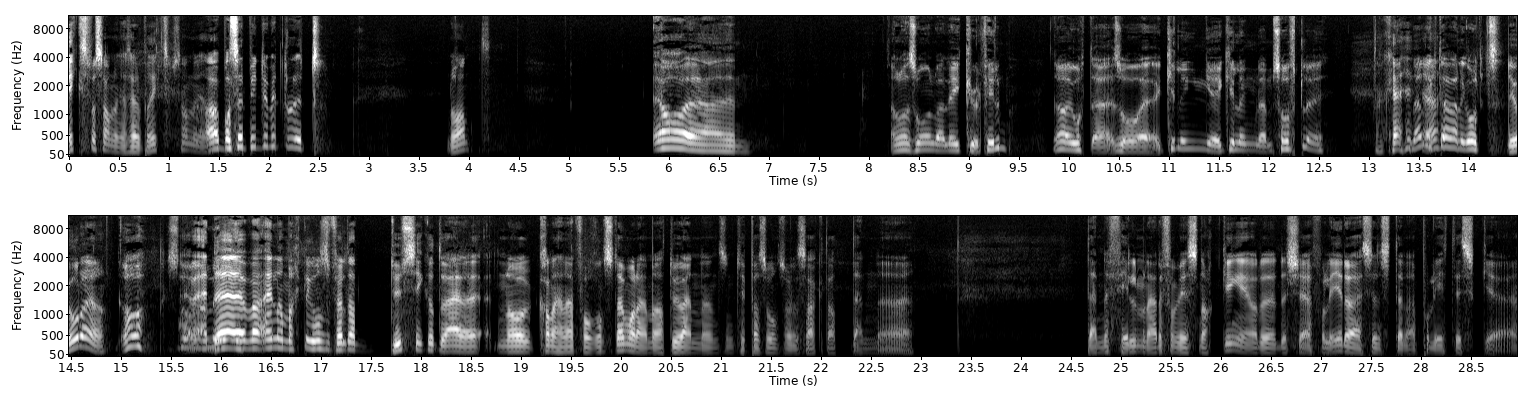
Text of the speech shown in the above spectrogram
Riksforsamlingen, ser du på Jeg Riksforsamlingen? har bare sett bitte, bitte litt. Noe annet? Ja, jeg... Jeg så en veldig kul film. Jeg har gjort det. Så eh, Killing, eh, Killing Them Softly. Ok, Den likte jeg veldig godt. Du gjorde det, ja? Ja, det det var en eller annen merkelig grunn som følte at du sikkert du er det. Nå kan det hende jeg forhåndsdømmer det, men at du er en, en sånn type person som ville sagt at denne, denne filmen er det for mye snakking i, og det, det skjer for lite, og jeg synes den er politisk eh,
